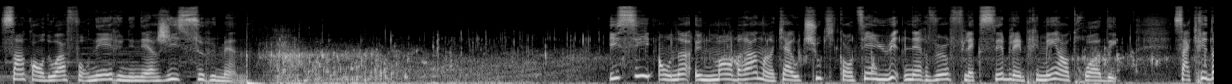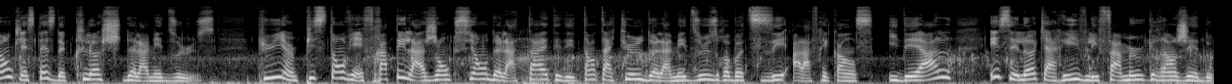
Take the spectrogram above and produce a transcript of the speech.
sans qu'on doive fournir une énergie surhumaine. Ici, on a une membrane en caoutchouc qui contient huit nervures flexibles imprimées en 3D. Ça crée donc l'espèce de cloche de la méduse. Puis un piston vient frapper la jonction de la tête et des tentacules de la méduse robotisée à la fréquence idéale, et c'est là qu'arrivent les fameux grands jets d'eau.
